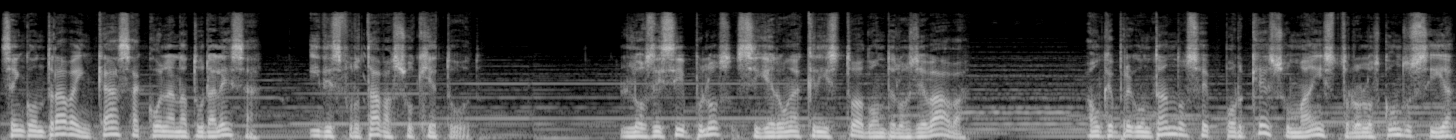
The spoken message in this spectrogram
se encontraba en casa con la naturaleza y disfrutaba su quietud. Los discípulos siguieron a Cristo a donde los llevaba, aunque preguntándose por qué su maestro los conducía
